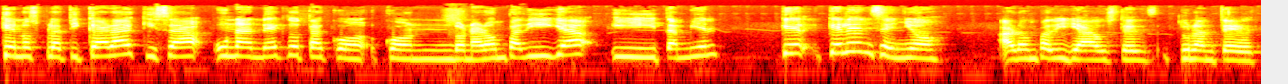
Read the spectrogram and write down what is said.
que nos platicara quizá una anécdota con, con don Aarón Padilla y también qué, qué le enseñó Aarón Padilla usted durante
